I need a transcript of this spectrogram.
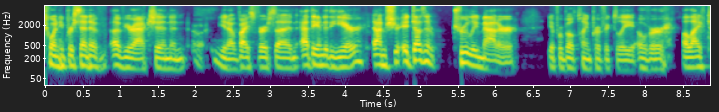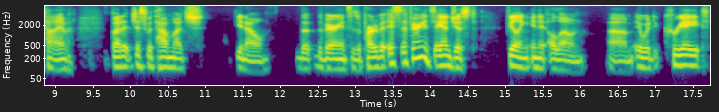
20% of, of your action and you know vice versa. And at the end of the year i'm sure it doesn't truly matter if we're both playing perfectly over a lifetime but it just with how much you know the the variance is a part of it it's the variance and just feeling in it alone. Um, it would create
